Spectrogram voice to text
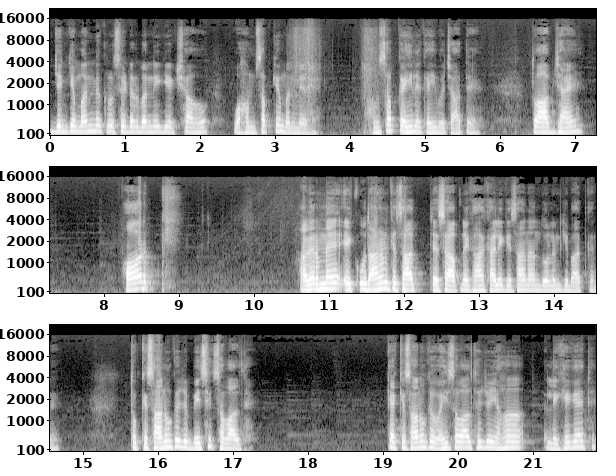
जिनके मन में क्रूसेडर बनने की इच्छा हो, वो हम सब के मन में रहे। हम सब कहीं ना कहीं वो चाहते हैं। तो आप जाएँ। और अगर मैं एक उदाहरण के साथ, जैसे आपने कहा, खाली किसान आंदोलन की बात करें तो किसानों के जो बेसिक सवाल थे, क्या किसानों के वही सवाल थे जो यहाँ लिखे गए थे?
